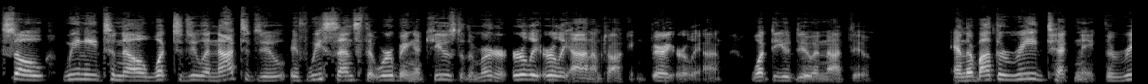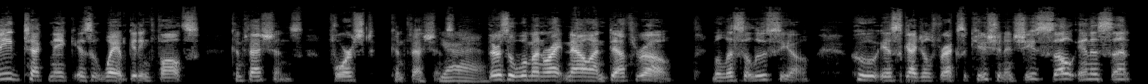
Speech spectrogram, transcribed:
So we need to know what to do and not to do if we sense that we're being accused of the murder early, early on. I'm talking very early on. What do you do and not do? And about the Reid technique. The Reid technique is a way of getting false confessions, forced confessions. Yeah. There's a woman right now on death row, Melissa Lucio, who is scheduled for execution, and she's so innocent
